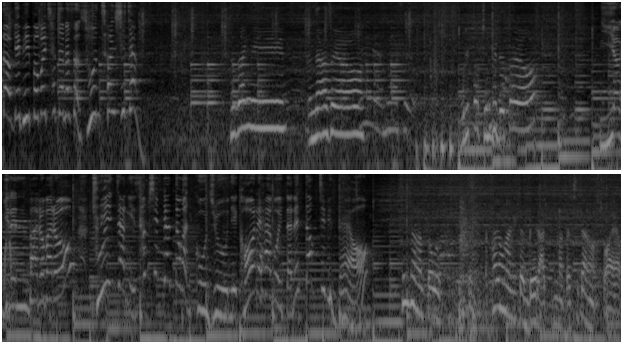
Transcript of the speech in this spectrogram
떡의 비법을 찾아 나선 순천시장. 사장님, 안녕하세요. 안녕하세요. 우리 떡 준비됐어요? 여기는 바로바로 주인장이 30년 동안 꾸준히 거래하고 있다는 떡집인데요. 신선한 떡을 사용하니까 매일 아침마다 시장을 와요.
